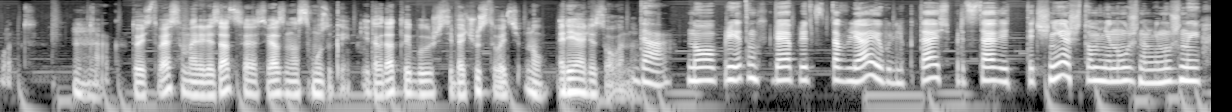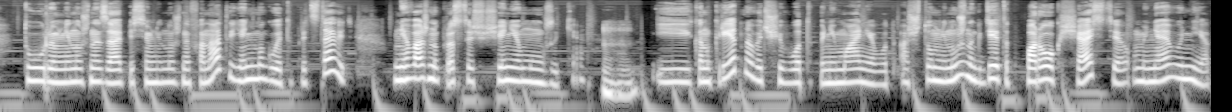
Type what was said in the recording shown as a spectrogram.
Вот Мгм. так. То есть твоя самореализация связана с музыкой, и тогда ты будешь себя чувствовать, ну, реализованно. Да, но при этом, когда я представляю или пытаюсь представить точнее, что мне нужно, мне нужны туры, мне нужны записи, мне нужны фанаты, я не могу это представить. Мне важно просто ощущение музыки. Мгм. И конкретного чего-то, понимания, вот, а что мне нужно, где этот порог счастья, у меня его нет.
